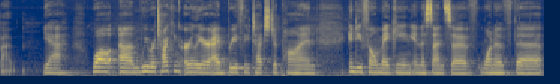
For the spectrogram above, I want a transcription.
But Yeah. Well, um, we were talking earlier, I briefly touched upon indie filmmaking in the sense of one of the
